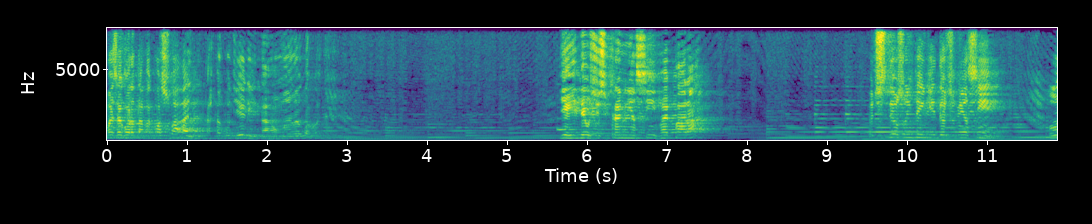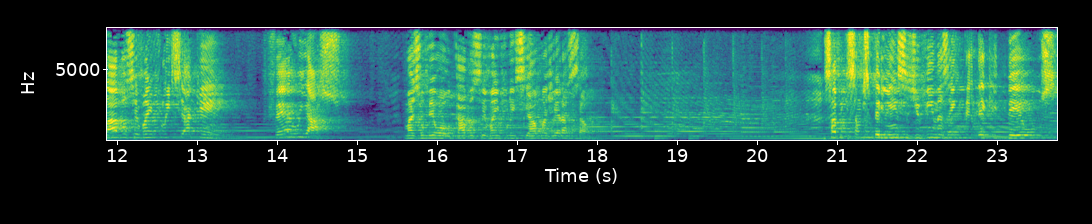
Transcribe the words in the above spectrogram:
Mas agora estava com a sua alha, estava com o dinheirinho, estava arrumando alguma coisa. E aí Deus disse para mim assim: vai parar? Eu disse: Deus, não entendi. Deus disse assim: lá você vai influenciar quem? Ferro e aço. Mas no meu altar você vai influenciar uma geração. Sabe que são experiências divinas em entender que Deus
